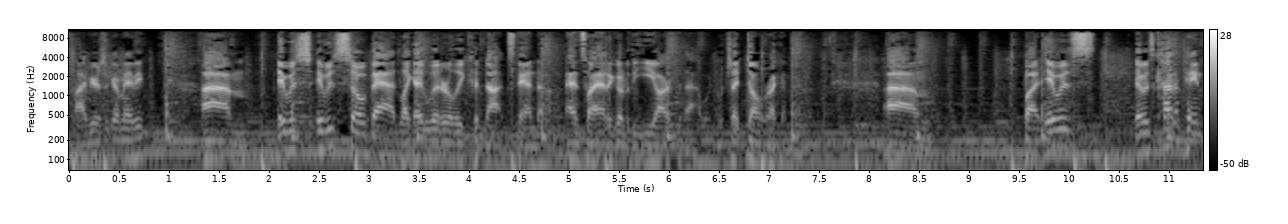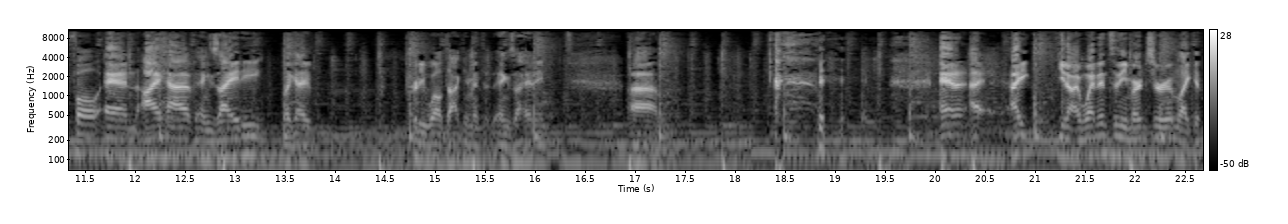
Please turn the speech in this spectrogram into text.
five years ago maybe. Um, it was it was so bad, like I literally could not stand up, and so I had to go to the ER for that one, which I don't recommend. Um, but it was it was kind of painful, and I have anxiety, like I pretty well documented anxiety. Um, and I, I, you know, I went into the emergency room like at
